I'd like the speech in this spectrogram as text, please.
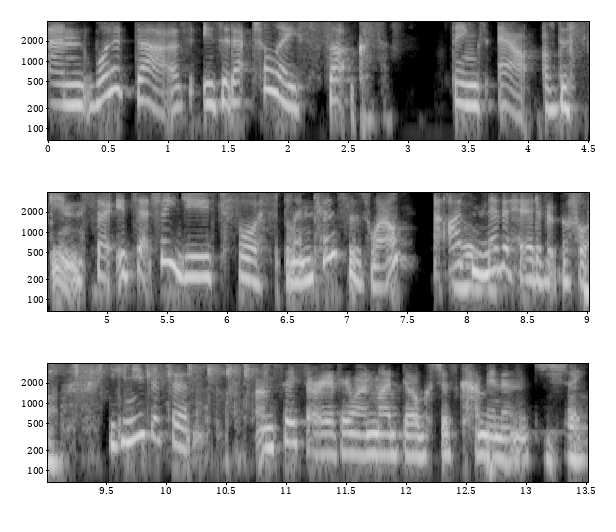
And what it does is it actually sucks things out of the skin. So it's actually used for splinters as well. I've okay. never heard of it before. You can use it for. I'm so sorry, everyone. My dog's just come in and shake.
